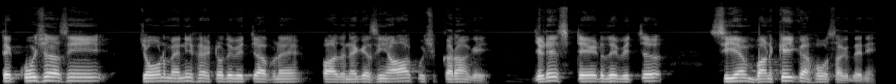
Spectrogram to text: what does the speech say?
ਤੇ ਕੁਝ ਅਸੀਂ ਚੋਣ ਮੈਨੀਫੈਸਟੋ ਦੇ ਵਿੱਚ ਆਪਣੇ ਪਾ ਦਿੰਨੇ ਕਿ ਅਸੀਂ ਆਹ ਕੁਝ ਕਰਾਂਗੇ, ਜਿਹੜੇ ਸਟੇਟ ਦੇ ਵਿੱਚ ਸੀਐਮ ਬਣ ਕੇ ਹੀ ਕ- ਹੋ ਸਕਦੇ ਨੇ।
